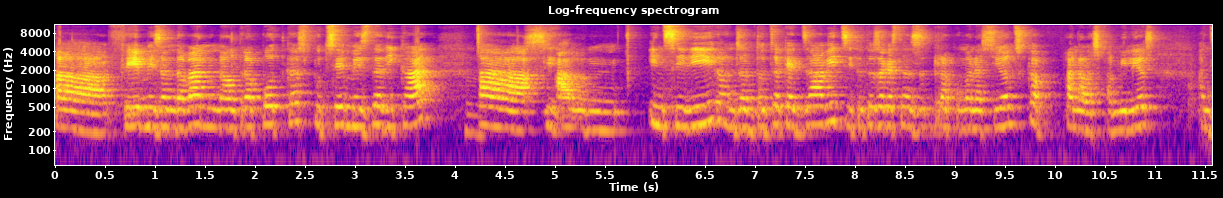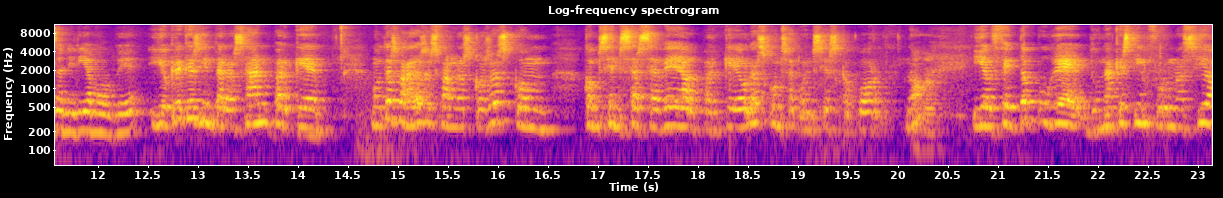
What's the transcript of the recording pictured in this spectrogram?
eh, fer més endavant un altre podcast, potser més dedicat a, Sí. a mm, incidir doncs, en tots aquests hàbits i totes aquestes recomanacions que a les famílies ens aniria molt bé. Jo crec que és interessant perquè moltes vegades es fan les coses com, com sense saber el per què o les conseqüències que porten, no? Ahà. I el fet de poder donar aquesta informació,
